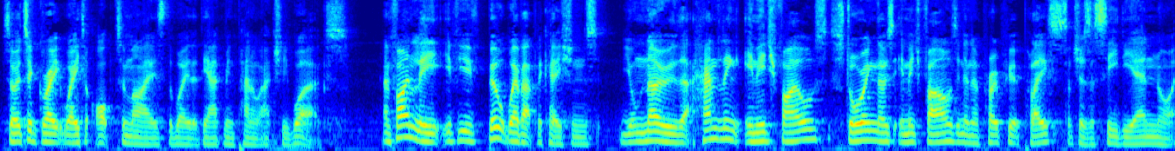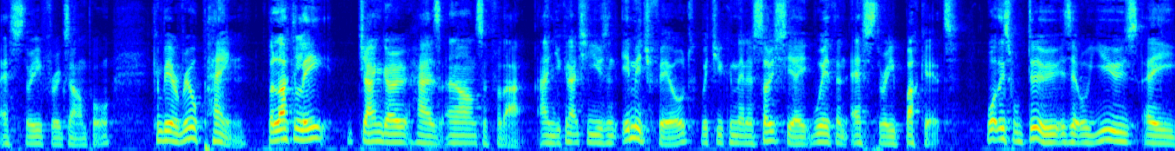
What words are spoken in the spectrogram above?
So it's a great way to optimize the way that the admin panel actually works. And finally, if you've built web applications, you'll know that handling image files, storing those image files in an appropriate place, such as a CDN or S3, for example, can be a real pain. But luckily, Django has an answer for that. And you can actually use an image field, which you can then associate with an S3 bucket. What this will do is it will use a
